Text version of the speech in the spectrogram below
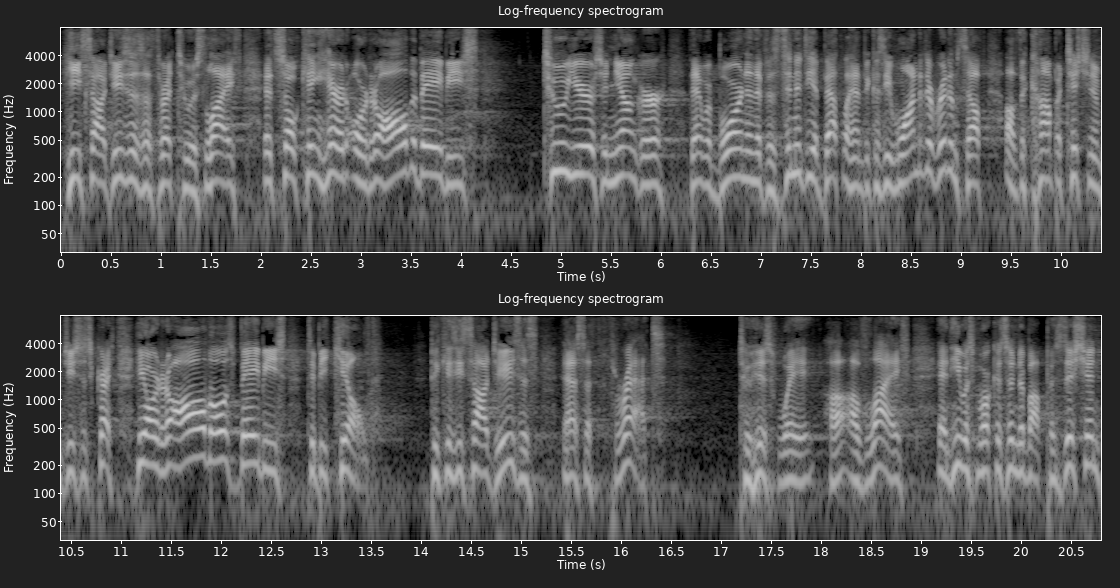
he saw Jesus as a threat to his life, and so King Herod ordered all the babies two years and younger that were born in the vicinity of Bethlehem because he wanted to rid himself of the competition of Jesus Christ. He ordered all those babies to be killed because he saw Jesus as a threat to his way uh, of life. And he was more concerned about position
